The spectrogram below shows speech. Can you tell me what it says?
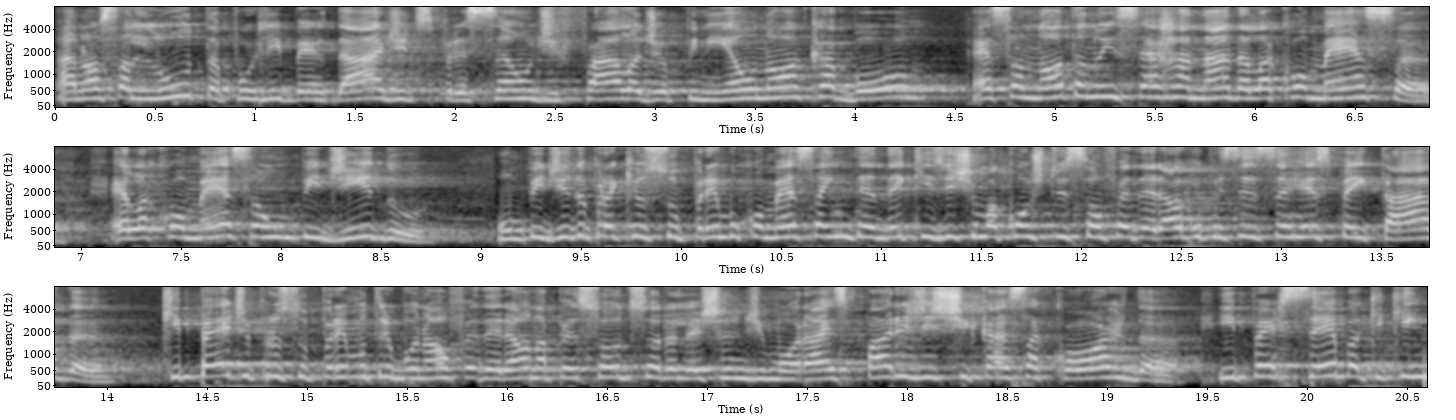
A nossa luta por liberdade de expressão, de fala, de opinião não acabou. Essa nota não encerra nada, ela começa. Ela começa um pedido um pedido para que o Supremo comece a entender que existe uma Constituição Federal que precisa ser respeitada, que pede para o Supremo Tribunal Federal, na pessoa do senhor Alexandre de Moraes, pare de esticar essa corda e perceba que quem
